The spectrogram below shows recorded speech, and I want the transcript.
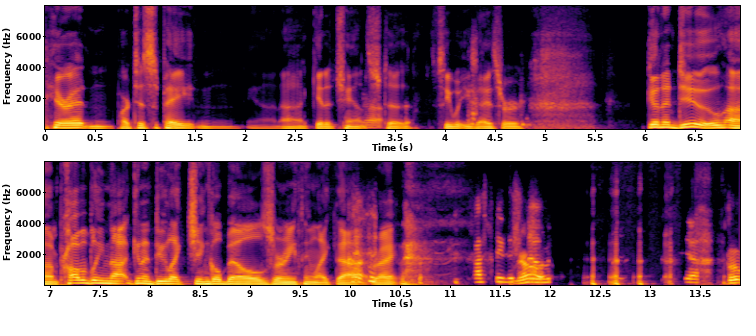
hear it and participate and, and uh, get a chance Yeah. to see what you guys are gonna do. Um, probably not gonna do like jingle bells or anything like that, right? I see the No. snow. But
